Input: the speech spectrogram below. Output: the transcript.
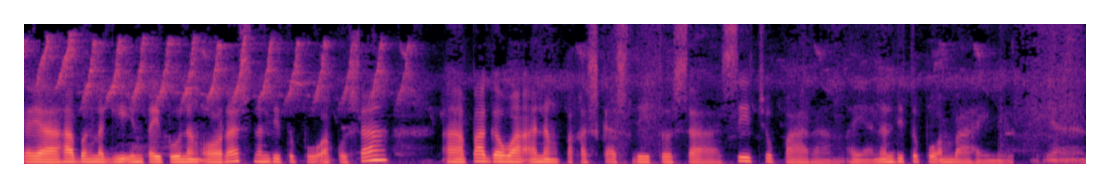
Kaya habang nagiintay po ng oras, nandito po ako sa ah, pagawaan ng pakaskas dito sa Sitio Parang. Ayan, nandito po ang bahay nila. Ayan.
